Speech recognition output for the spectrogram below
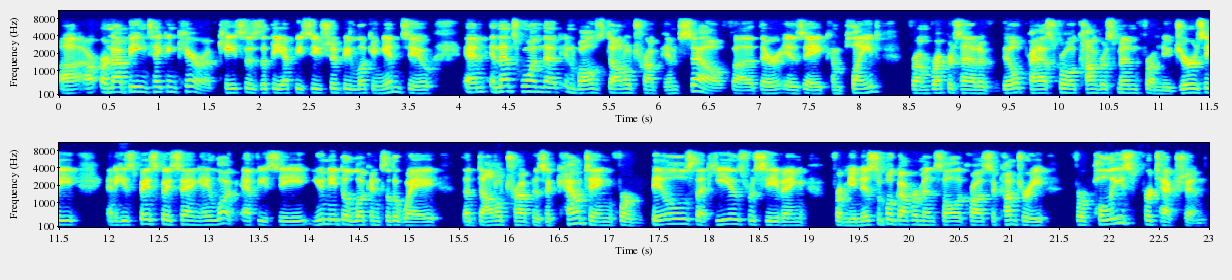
uh, are, are, not being taken care of, cases that the FEC should be looking into. And, and that's one that involves Donald Trump himself. Uh, there is a complaint from Representative Bill Pascrell, congressman from New Jersey, and he's basically saying, hey, look, FEC, you need to look into the way that Donald Trump is accounting for bills that he is receiving from municipal governments all across the country for police protection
